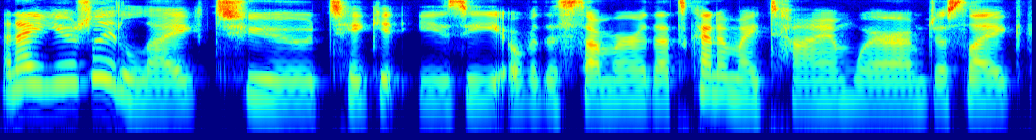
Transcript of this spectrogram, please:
And I usually like to take it easy over the summer. That's kind of my time where I'm just like,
